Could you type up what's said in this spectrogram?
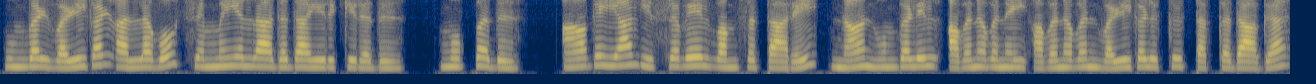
உங்கள் வழிகள் அல்லவோ செம்மையல்லாததாயிருக்கிறது. முப்பது. ஆகையால் இஸ்ரவேல் வம்சத்தாரே நான் உங்களில் அவனவனை அவனவன் வழிகளுக்குத் தக்கதாக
